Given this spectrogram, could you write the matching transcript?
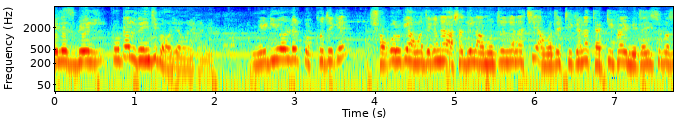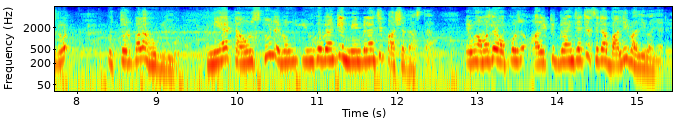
LS belt total রেঞ্জই পাওয়া যায় আমার এখানে। মেডিওয়ার্ল্ডের পক্ষ থেকে সকলকে আমাদের এখানে আসার জন্য আমন্ত্রণ জানাচ্ছি। আমাদের ঠিকানা thirty five Netaji Subhas road, Uttarpara, Hooghly. Near town school এবং ইউকো ব্যাংকের মেন ব্রাঞ্চের পাশের রাস্তা। এবং আমাদের অপোজ আরেকটি ব্রাঞ্চ আছে, সেটা বালি বালি বাজারে।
